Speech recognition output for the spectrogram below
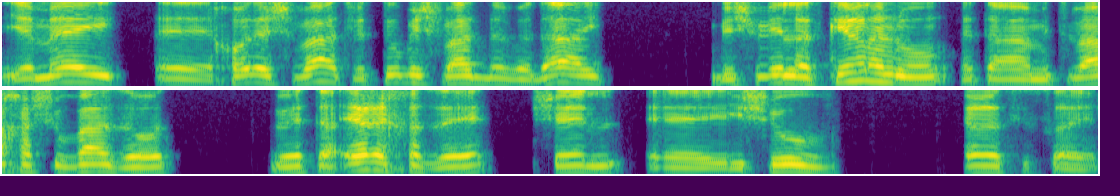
ימי חודש שבט וט"ו בשבט בוודאי, בשביל להזכיר לנו את המצווה החשובה הזאת ואת הערך הזה של יישוב ארץ ישראל.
